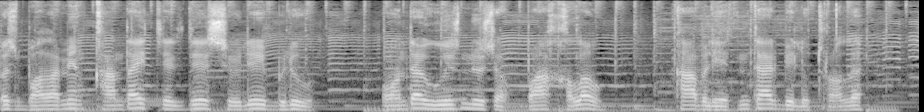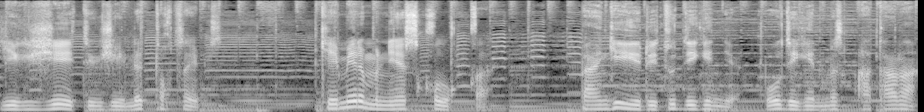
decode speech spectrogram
біз баламен қандай тілде сөйлей білу онда өзін өзі бақылау қабілетін тәрбиелеу туралы егжей тегжейлі тоқтаймыз. Кемел мінез құлыққа пәнге үйрету дегенде бұл дегеніміз ата ана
